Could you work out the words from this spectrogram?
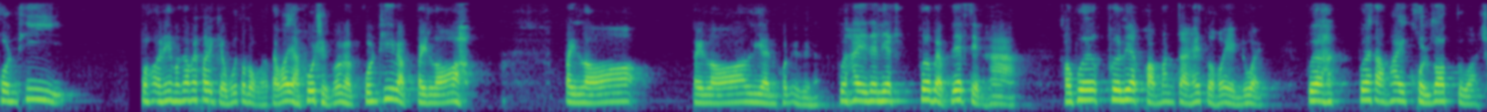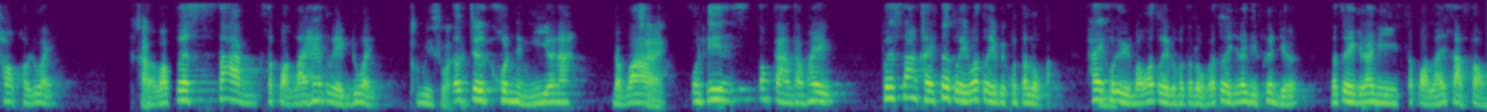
คนที่โอ้อันนี้มันก็ไม่ค่อยเกี่ยวกับมุกตลกแล้วแต่ว่าอยากพูดถึงว่าแบบคนที่แบบไปล้อ ไปล้อ ไปล้อเลียนคนอื่นอะเพื่อให้ได้เรียกเพื่อแบบเรียกเสียงฮาเขาเพื่อเพื่อเรียกความมั่นใจให้ตัวเขาเองด้วย เพื่อเพื่อทำให้คนรอบตัวชอบเขาด้วยครับแบบว่าเพื่อสร้างสปอตไลท์ให้ตัวเองด้วยเขามีส่วนเราเจอคนอย่างนี้เยอะนะแบบว่าใช่คนที่ต้องการทำให้เพื่อสร้าง character ตัวเองว่าตัวเองเป็นคนตลกอะให้คนอื่นมองว่าตัวเองเป็นคนตลกแล้วตัวเองจะได้มีเพื่อนเยอะ แล้วตัวเองจะได้มีสปอตไลท์สาดส่อง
